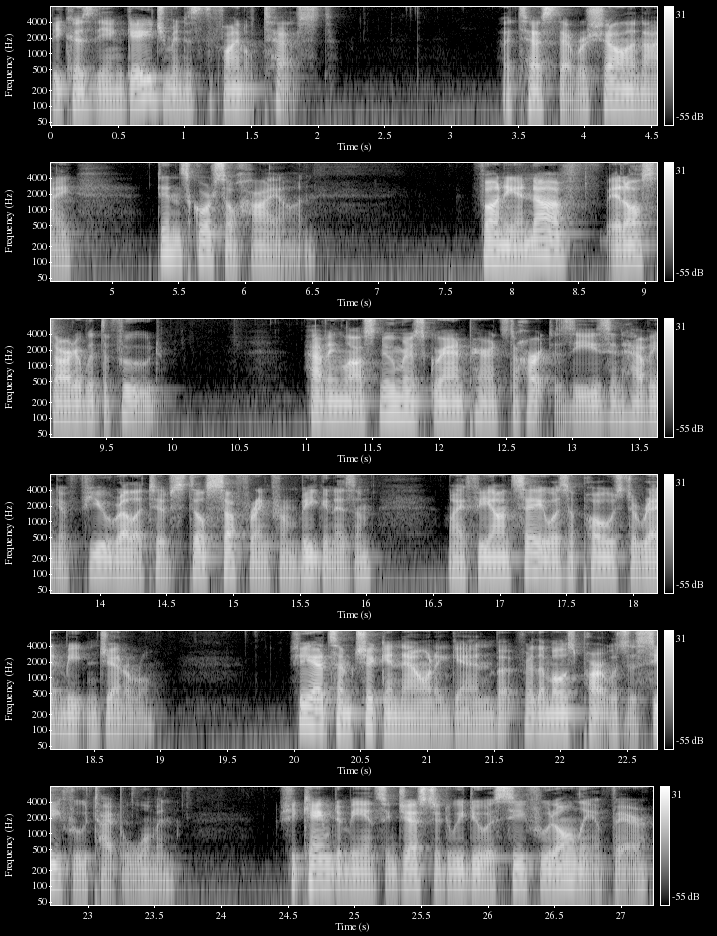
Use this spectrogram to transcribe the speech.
because the engagement is the final test. A test that Rochelle and I didn't score so high on. Funny enough, it all started with the food. Having lost numerous grandparents to heart disease and having a few relatives still suffering from veganism, my fiancée was opposed to red meat in general. She had some chicken now and again, but for the most part was a seafood type of woman. She came to me and suggested we do a seafood only affair,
